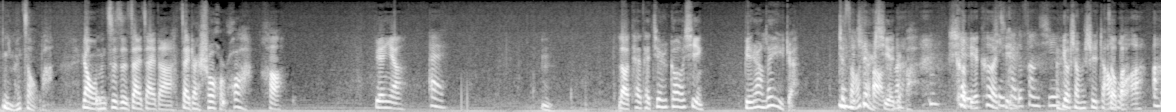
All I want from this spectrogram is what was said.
你们走吧，让我们自自在在的在这儿说会儿话。好。鸳鸯，哎，嗯，老太太今儿高兴，别让累着，就早点歇着吧。嗯可别客气，请太太放心。有什么事找我走吧啊？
